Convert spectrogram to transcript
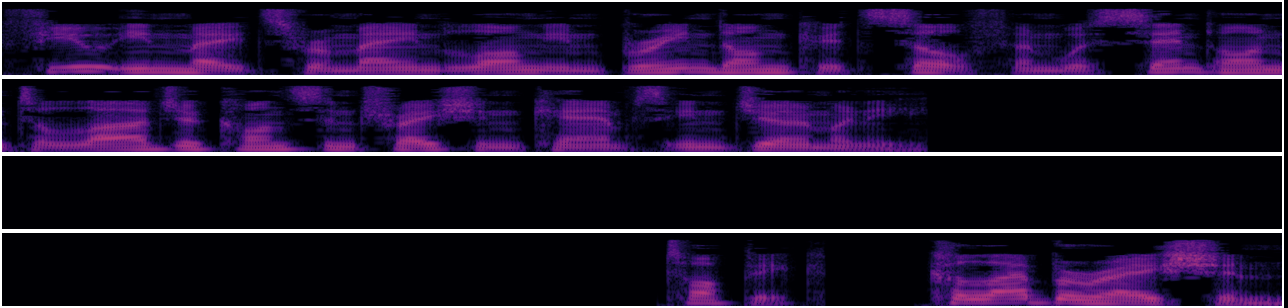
Few inmates remained long in Breendonk itself and were sent on to larger concentration camps in Germany. Collaboration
